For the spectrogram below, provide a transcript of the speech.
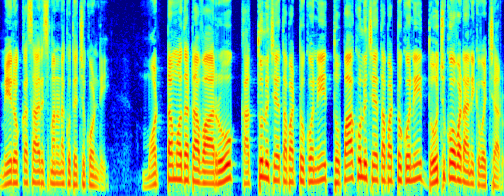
మీరొక్కసారి స్మరణకు తెచ్చుకోండి. మొట్టమొదట వారు కత్తులు చేతబట్టుకొని తుపాకులు చేతబట్టుకొని దోచుకోవడానికి వచ్చారు.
